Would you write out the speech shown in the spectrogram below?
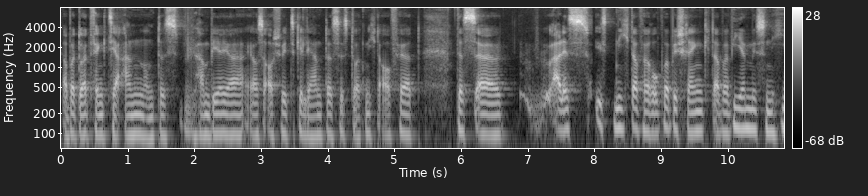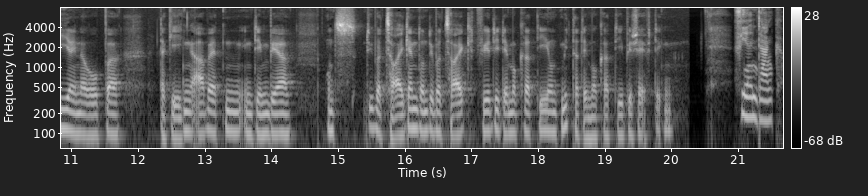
Aber dort fängt es ja an und das haben wir ja aus Auschwitz gelernt, dass es dort nicht aufhört. Das äh, alles ist nicht auf Europa beschränkt, aber wir müssen hier in Europa dagegen arbeiten, indem wir uns überzeugend und überzeugt für die Demokratie und mit der Demokratie beschäftigen. Vielen Dank.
